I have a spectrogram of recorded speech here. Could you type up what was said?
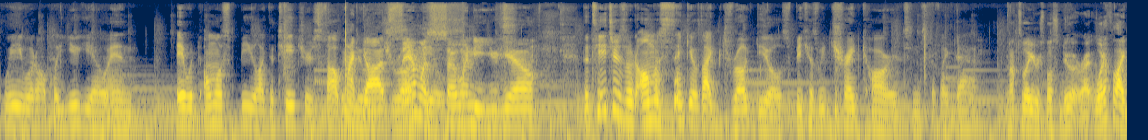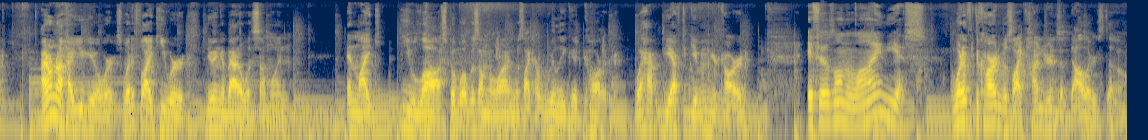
We would all play Yu-Gi-Oh, and it would almost be like the teachers thought we Oh were my doing God, drug Sam was deals. so into Yu-Gi-Oh. The teachers would almost think it was like drug deals because we'd trade cards and stuff like that. That's the way you were supposed to do it, right? What if like, I don't know how Yu-Gi-Oh works. What if like you were doing a battle with someone, and like you lost, but what was on the line was like a really good card. What happened? Do you have to give him your card? If it was on the line, yes, What if the card was like hundreds of dollars though?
